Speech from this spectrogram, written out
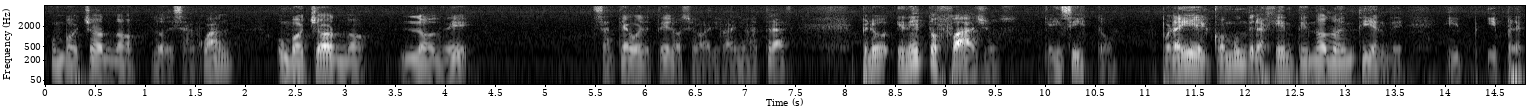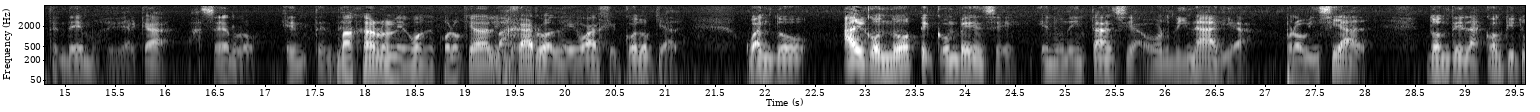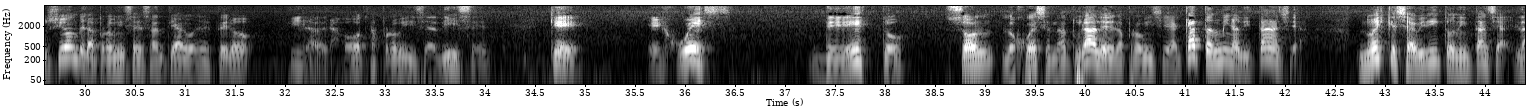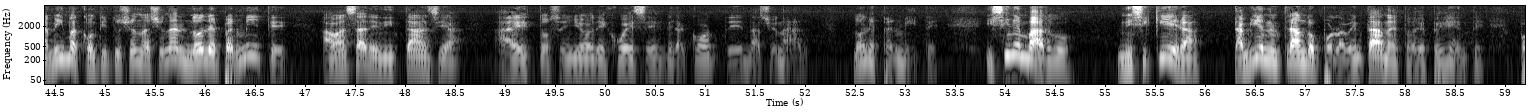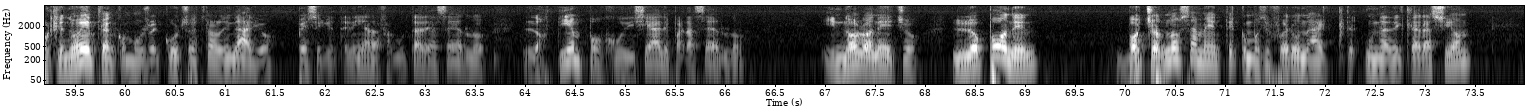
un bochorno lo de San Juan, un bochorno lo de Santiago del Estero hace varios años atrás, pero en estos fallos, que insisto, por ahí el común de la gente no lo entiende, y pretendemos desde acá hacerlo entender. Bajarlo en lenguaje coloquial. Bajarlo al lenguaje coloquial. Cuando algo no te convence en una instancia ordinaria, provincial, donde la constitución de la provincia de Santiago del Estero y la de las otras provincias dicen que el juez de esto son los jueces naturales de la provincia. Y acá termina la instancia. No es que se habilite una instancia, la misma Constitución Nacional no le permite avanzar en instancia a estos señores jueces de la Corte Nacional, no les permite. Y sin embargo, ni siquiera, también entrando por la ventana estos expedientes, porque no entran como un recurso extraordinario, pese que tenían la facultad de hacerlo, los tiempos judiciales para hacerlo, y no lo han hecho, lo ponen bochornosamente como si fuera una, una declaración,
